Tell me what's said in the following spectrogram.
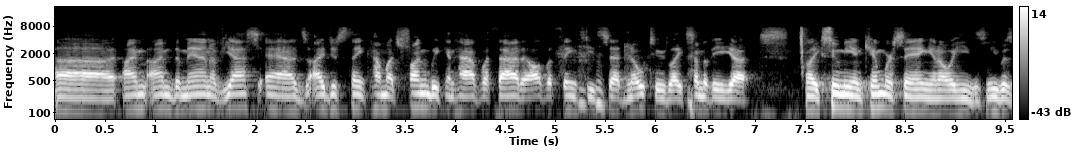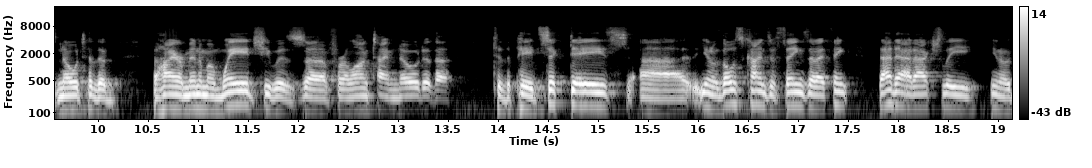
uh, I'm I'm the man of yes ads. I just think how much fun we can have with that. All the things he said no to, like some of the, uh, like Sumi and Kim were saying. You know, he's he was no to the the higher minimum wage. He was uh, for a long time no to the to the paid sick days. Uh, you know those kinds of things that I think that ad actually, you know,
